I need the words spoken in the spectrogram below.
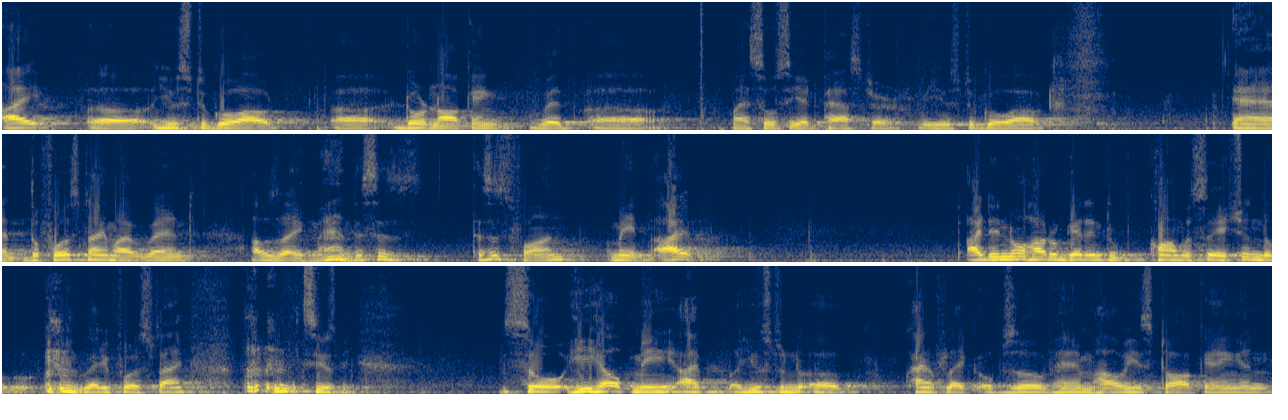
I uh, used to go out uh, door knocking with uh, my associate pastor. We used to go out. And the first time I went, I was like, man, this is, this is fun. I mean, I, I didn't know how to get into conversation the very first time. Excuse me. So he helped me. I, I used to uh, kind of like observe him, how he's talking, and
